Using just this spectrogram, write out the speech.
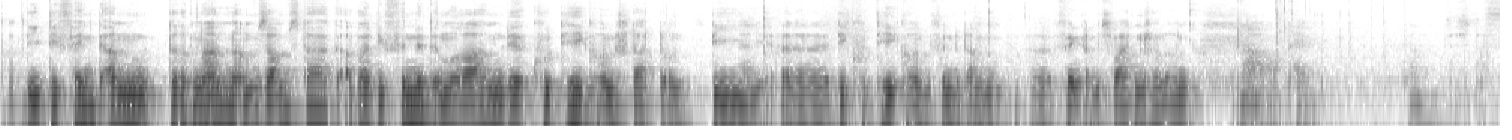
3. Die, die fängt am 3. an, am Samstag, aber die findet im Rahmen der QT-Con statt und die, ja. äh, die QT-Con findet am, äh, fängt am 2. schon an. Ah, okay. Dann ich das.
